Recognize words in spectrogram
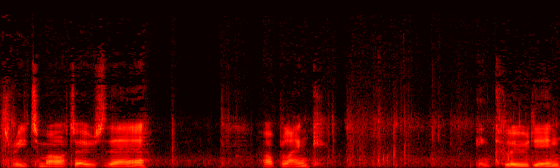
three tomatoes there are blank, including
